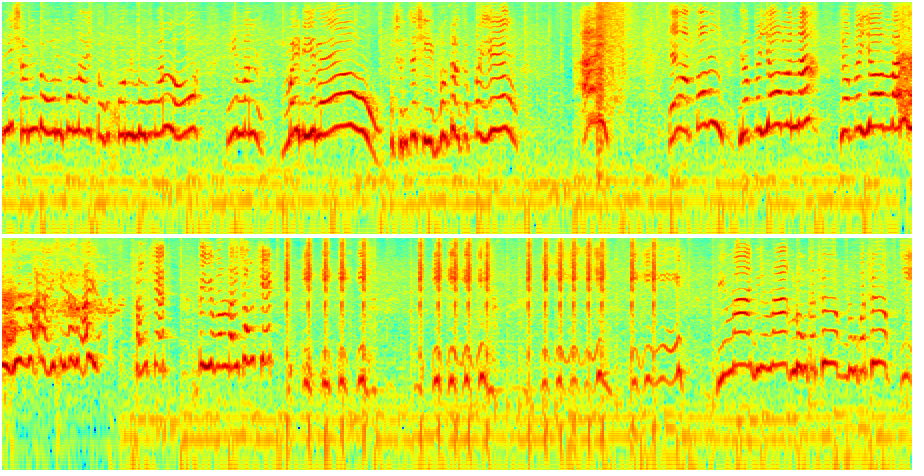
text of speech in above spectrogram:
นี่ฉันโดนพวกนายสองคนลุมงั้นเหรอ นี่มันไม่ดีแล้ว ฉันจะฉีดพวกเธอกลับไปเองไอ้แกมาปมอย่าไปยอมมันนะอย่าไปยอมมันไอ้ไอ้ช่องแชทตีมันเลยช่องแชทอีกอีกอีกอีกอีกอีกอีกอีกอีกอีกอีกอีกอีกอีกดีมากดีมากลุงกระทืบลุงกระทืบอี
